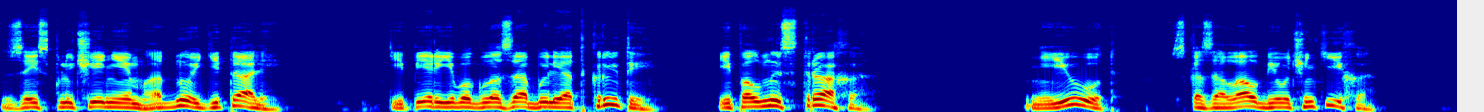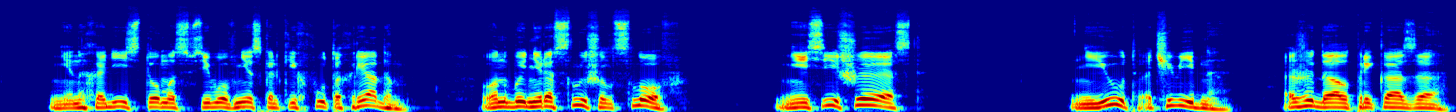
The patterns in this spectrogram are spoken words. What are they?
За исключением одной детали. Теперь его глаза были открыты и полны страха. «Ньют», — сказал Алби очень тихо. Не находись Томас всего в нескольких футах рядом, он бы не расслышал слов. «Неси шест!» Ньют, очевидно, ожидал приказа,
